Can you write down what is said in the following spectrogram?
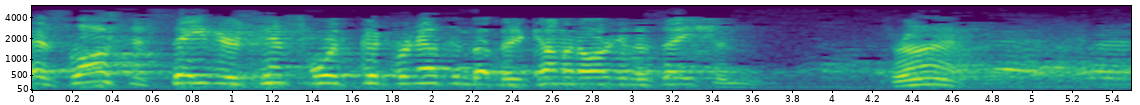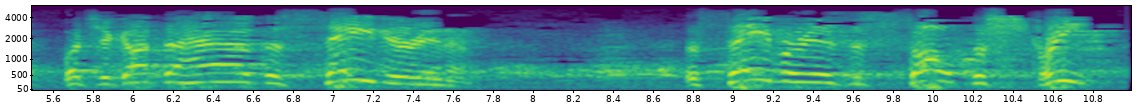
has lost its savior, it's henceforth good for nothing but become an organization. That's right. But you got to have the savior in it. The savior is the salt, the strength.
